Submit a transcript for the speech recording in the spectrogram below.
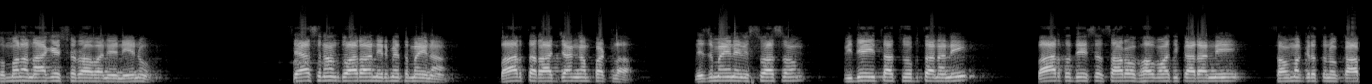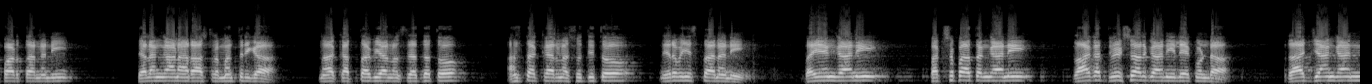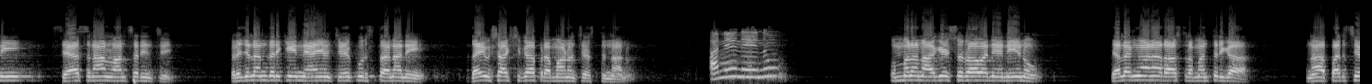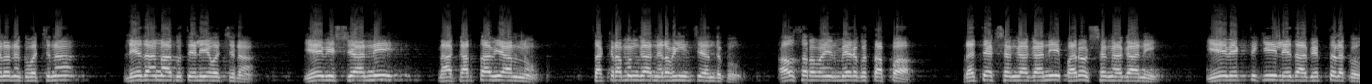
తుమ్మల నాగేశ్వరరావు అనే నేను శాసనం ద్వారా నిర్మితమైన భారత రాజ్యాంగం పట్ల నిజమైన విశ్వాసం విధేయత చూపుతానని భారతదేశ సార్వభౌమాధికారాన్ని సమగ్రతను కాపాడుతానని తెలంగాణ రాష్ట్ర మంత్రిగా నా కర్తవ్యాలను శ్రద్ధతో అంతఃకరణ శుద్ధితో నిర్వహిస్తానని భయం కానీ పక్షపాతం కానీ రాగద్వేషాలు కానీ లేకుండా రాజ్యాంగాన్ని శాసనాలను అనుసరించి ప్రజలందరికీ న్యాయం చేకూరుస్తానని దైవసాక్షిగా ప్రమాణం చేస్తున్నాను. అనే నేను తుమ్మల నాగేశ్వరరావు అనే నేను తెలంగాణ రాష్ట్ర మంత్రిగా నా పరిశీలనకు వచ్చిన లేదా నాకు తెలియవచ్చిన ఏ విషయాన్ని నా కర్తవ్యాలను సక్రమంగా నిర్వహించేందుకు అవసరమైన మేరకు తప్ప ప్రత్యక్షంగా గాని పరోక్షంగా గాని ఏ వ్యక్తికి లేదా వ్యక్తులకు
